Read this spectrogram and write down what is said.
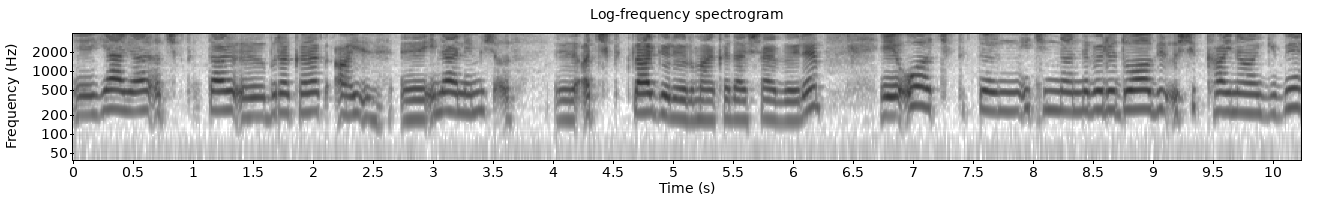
e, yer yer açıklıklar e, bırakarak ay, e, ilerlemiş e, açıklıklar görüyorum arkadaşlar böyle. E, o açıklıkların içinden de böyle doğal bir ışık kaynağı gibi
